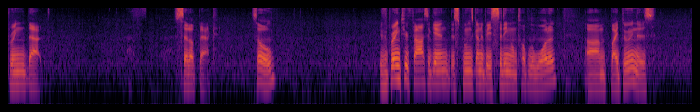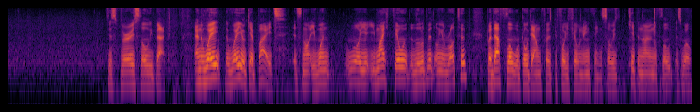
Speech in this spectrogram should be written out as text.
bring that setup back. So if you bring too fast again, the spoon's gonna be sitting on top of the water. Um, by doing this, just very slowly back. And the way, the way you'll get bites, it's not, you won't, well, you, you might feel it a little bit on your rod tip, but that float will go down first before you feel anything. So keep an eye on the float as well.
